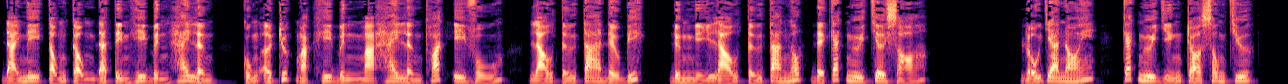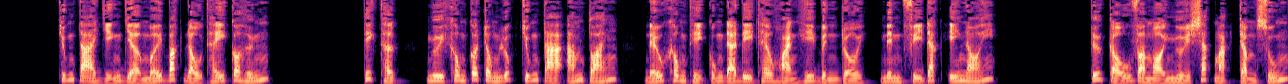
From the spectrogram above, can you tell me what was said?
Đại Ni tổng cộng đã tìm Hi Bình hai lần, cũng ở trước mặt Hi Bình mà hai lần thoát y vũ, lão tử ta đều biết, đừng nghĩ lão tử ta ngốc để các ngươi chơi xỏ. Lỗ Gia nói, các ngươi diễn trò xong chưa? Chúng ta diễn giờ mới bắt đầu thấy có hứng. Tiếc thật, ngươi không có trong lúc chúng ta ám toán, nếu không thì cũng đã đi theo Hoàng Hy Bình rồi, Ninh Phi đắc ý nói. Tứ Cẩu và mọi người sắc mặt trầm xuống,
